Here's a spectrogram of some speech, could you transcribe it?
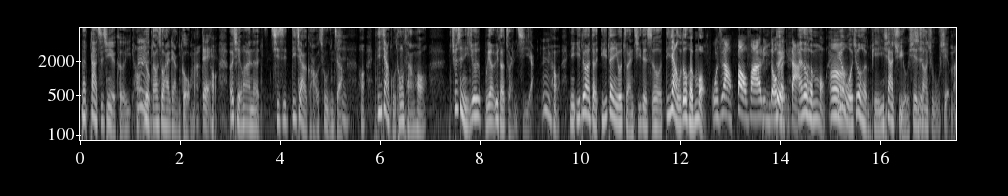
那大资金也可以，哈，因为我刚刚说还量够嘛，对，而且的话呢。其实低价有个好处，你知道？好，低价股通常哈，就是你就是不要遇到转机呀。嗯，好，你一定要等，一旦有转机的时候，低价股都很猛。我知道爆发力都很大，它都很猛。因为我就很便宜，下去有限，上去无限嘛。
